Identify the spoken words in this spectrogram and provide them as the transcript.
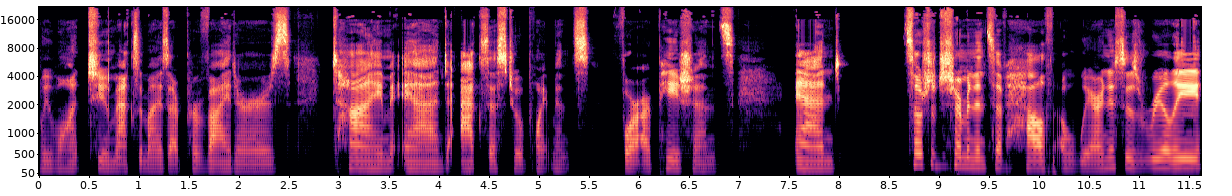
We want to maximize our providers' time and access to appointments for our patients. And social determinants of health awareness is really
